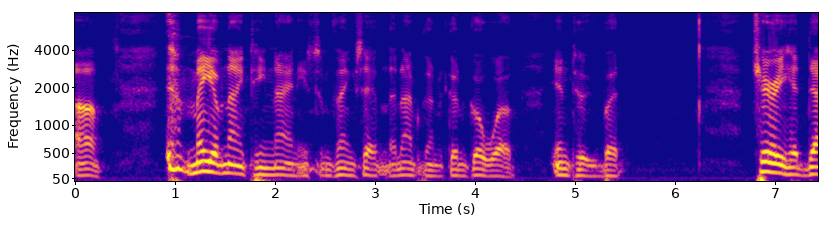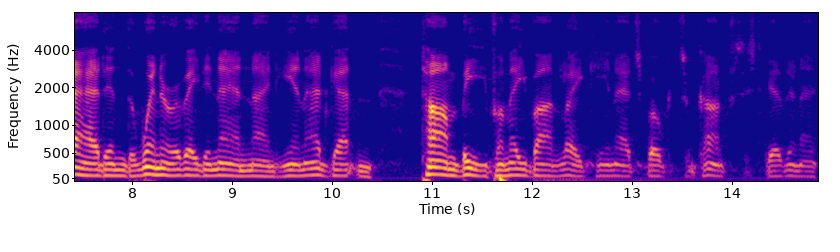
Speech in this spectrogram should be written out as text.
Uh, May of 1990, some things happened that I'm going to go uh, into, but Cherry had died in the winter of 89 90, and I'd gotten Tom B from Avon Lake. He and I had spoken some conferences together, and I,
